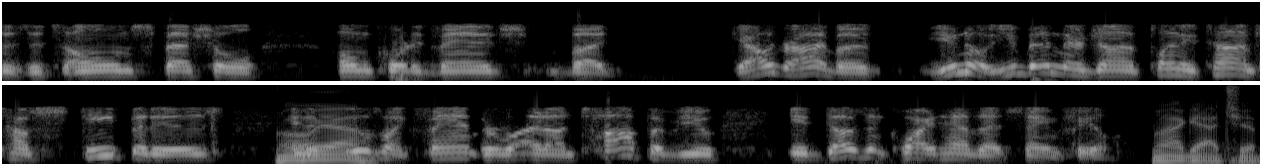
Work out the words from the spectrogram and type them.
is its own special home court advantage but Gallagher Iba you know you've been there John plenty of times how steep it is and Oh, it yeah. feels like fans are right on top of you it doesn't quite have that same feel I got you.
